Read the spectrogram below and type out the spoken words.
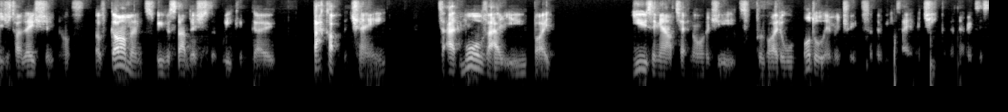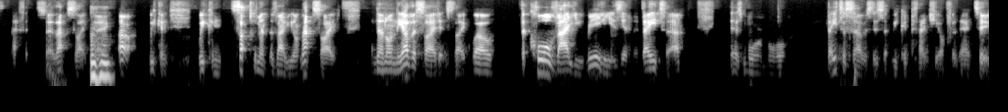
digitization of, of garments, we've established that we can go back up the chain to add more value by using our technology to provide all model imagery for the retailer cheaper than their existing methods. So that's like, mm-hmm. going, oh, we can we can supplement the value on that side, and then on the other side, it's like, well, the core value really is in the data. There's more and more data services that we could potentially offer there too.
